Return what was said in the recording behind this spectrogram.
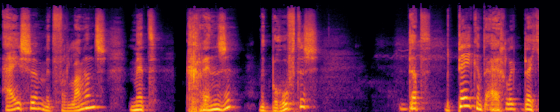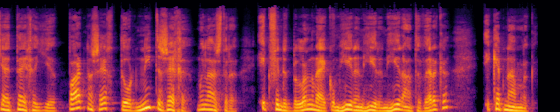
eisen, met verlangens, met grenzen, met behoeftes. Dat betekent eigenlijk dat jij tegen je partner zegt, door niet te zeggen, moet je luisteren, ik vind het belangrijk om hier en hier en hier aan te werken. Ik heb namelijk,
